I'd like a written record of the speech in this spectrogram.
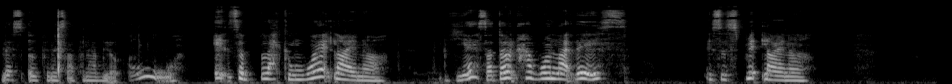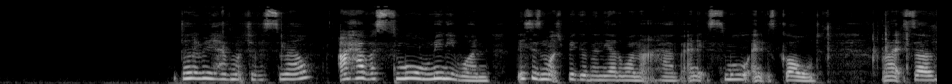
Let's open this up and have a look. Oh, it's a black and white liner. Yes, I don't have one like this. It's a split liner doesn't really have much of a smell. I have a small mini one. This is much bigger than the other one that I have and it's small and it's gold. Right, so,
